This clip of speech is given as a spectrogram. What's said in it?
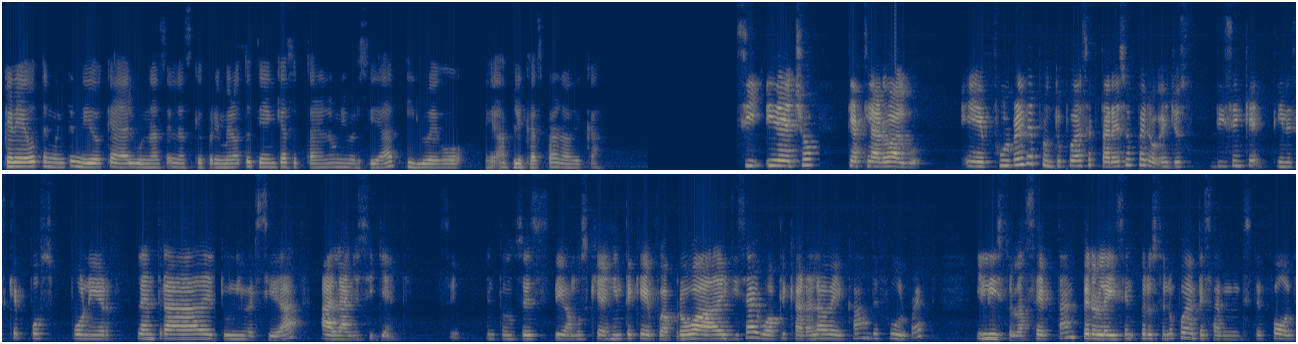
creo, tengo entendido que hay algunas en las que primero te tienen que aceptar en la universidad y luego eh, aplicas para la beca. Sí, y de hecho, te aclaro algo. Eh, Fulbright de pronto puede aceptar eso, pero ellos dicen que tienes que posponer la entrada de tu universidad al año siguiente. ¿sí? Entonces, digamos que hay gente que fue aprobada y dice, Ay, voy a aplicar a la beca de Fulbright y listo, lo aceptan, pero le dicen, pero usted no puede empezar en este fall,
